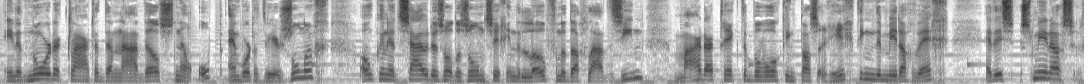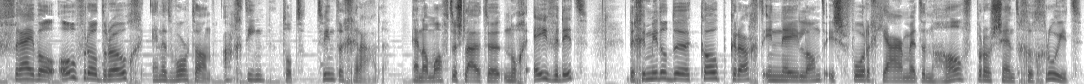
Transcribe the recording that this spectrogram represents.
In het noorden klaart het daarna wel snel op en wordt het weer zonnig. Ook in het zuiden zal de zon zich in de loop van de dag laten zien, maar daar trekt de bewolking pas richting de middag weg. Het is smiddags vrijwel overal droog en het wordt dan 18 tot 20 graden. En om af te sluiten nog even dit. De gemiddelde koopkracht in Nederland is vorig jaar met een half procent gegroeid.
